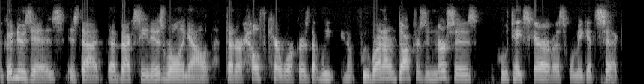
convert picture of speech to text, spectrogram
the good news is is that that vaccine is rolling out. That our healthcare workers, that we you know, if we run out of doctors and nurses, who takes care of us when we get sick?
